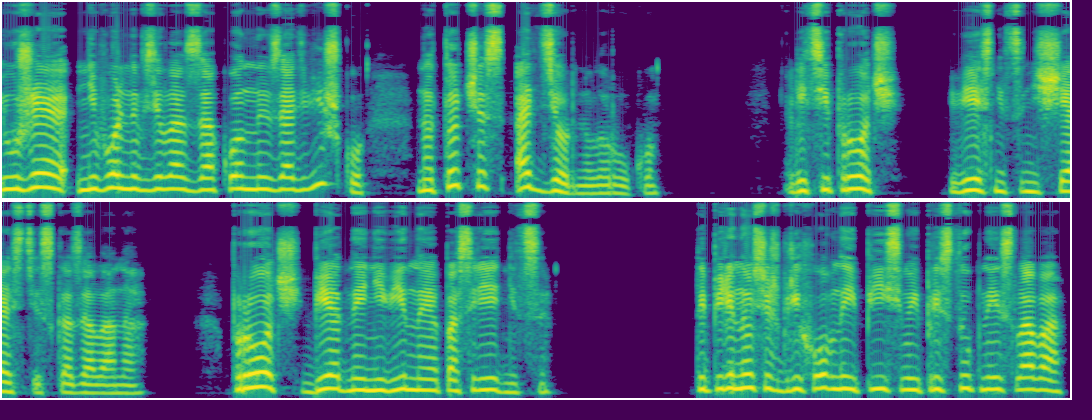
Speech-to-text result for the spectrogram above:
и уже невольно взяла законную задвижку, но тотчас отдернула руку. — Лети прочь, вестница несчастья, — сказала она. — Прочь, бедная невинная посредница! — ты переносишь греховные письма и преступные слова.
